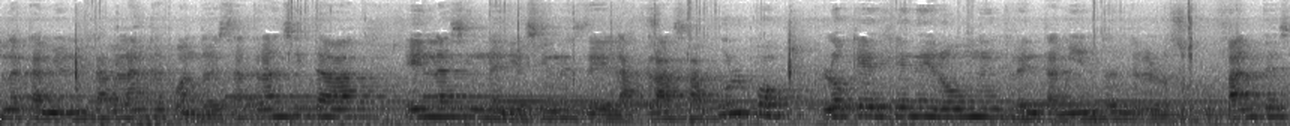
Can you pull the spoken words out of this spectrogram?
una camioneta blanca cuando esta transitaba en las inmediaciones de la Plaza Pulpo, lo que generó un enfrentamiento entre los ocupantes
